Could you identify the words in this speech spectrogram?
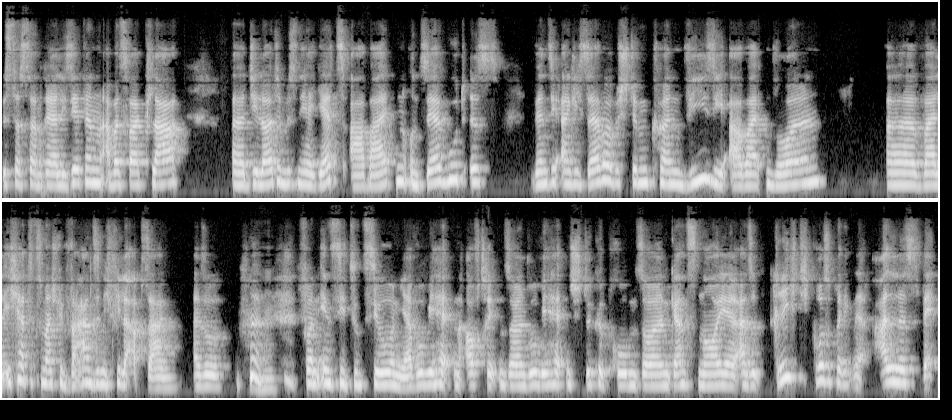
bis das dann realisiert wird. Aber es war klar, äh, die Leute müssen ja jetzt arbeiten und sehr gut ist, wenn sie eigentlich selber bestimmen können, wie sie arbeiten wollen, äh, weil ich hatte zum Beispiel wahnsinnig viele Absagen, also mhm. von Institutionen, ja, wo wir hätten auftreten sollen, wo wir hätten Stücke proben sollen, ganz neue, also richtig große Projekte, alles weg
